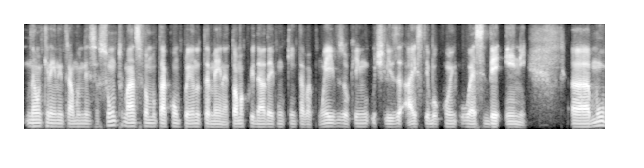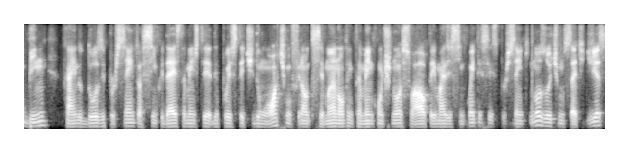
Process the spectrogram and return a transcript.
não querendo entrar muito nesse assunto, mas vamos estar tá acompanhando também, né? Toma cuidado aí com quem estava com Waves ou quem utiliza a stablecoin USDN. Uh, Mubin caindo 12% a 5,10 também de ter, depois de ter tido um ótimo final de semana. Ontem também continuou a sua alta em mais de 56% nos últimos sete dias.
